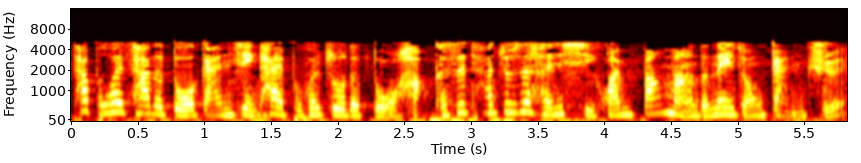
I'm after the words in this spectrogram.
他不会擦的多干净，他也不会做的多好，可是他就是很喜欢帮忙的那种感觉。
